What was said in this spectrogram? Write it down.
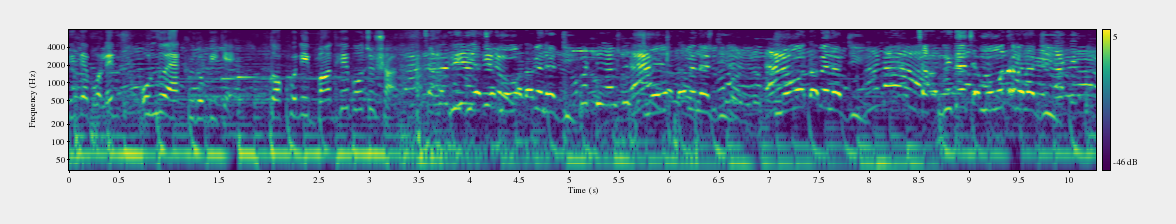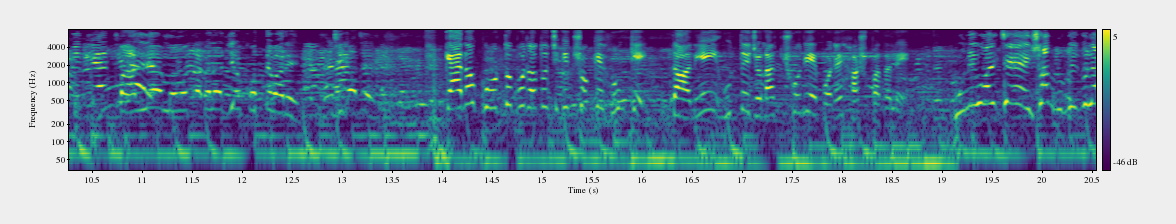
দিতে বলেন অন্য এক রোগীকে। তখনই বাঁধে বচসা মমতা ব্যানার্জি। পারলে মমতা ব্যানার্জিও করতে পারে। ঠিক আছে? কেন কর্তব্যরত চিকিৎসককে হুমকি? তা নিয়েই উত্তেজনা ছড়িয়ে পড়ে হাসপাতালে। উনি বলছে এইসব রুগীগুলো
